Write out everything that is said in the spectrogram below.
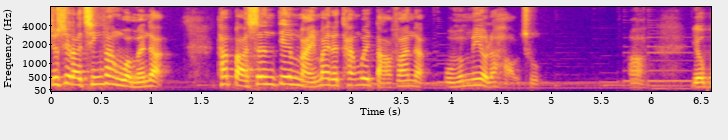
就是来侵犯我们的。他把圣殿买卖的摊位打翻了，我们没有了好处。啊，有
